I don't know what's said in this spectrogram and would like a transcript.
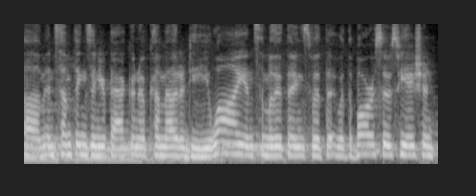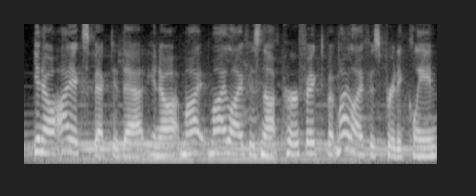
um, and some things in your background have come out of DUI, and some other things with the, with the bar association. You know, I expected that. You know, my my life is not perfect, but my life is pretty clean.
